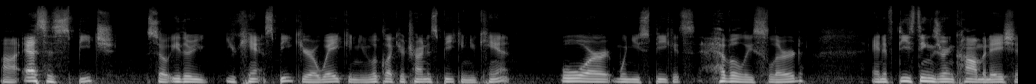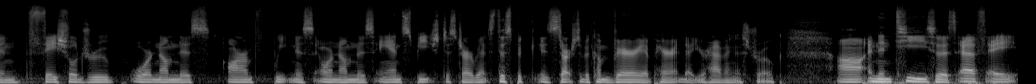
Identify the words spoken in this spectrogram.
Uh, S is speech. So either you, you can't speak, you're awake and you look like you're trying to speak and you can't, or when you speak, it's heavily slurred. And if these things are in combination, facial droop or numbness, arm weakness or numbness, and speech disturbance, this be- it starts to become very apparent that you're having a stroke. Uh, and then T, so that's F, A,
